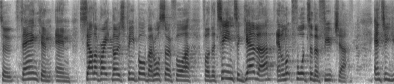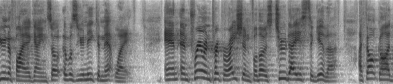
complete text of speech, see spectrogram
to thank and, and celebrate those people, but also for, for the team together and look forward to the future and to unify again. So it was unique in that way. And in prayer and preparation for those two days together, I felt God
